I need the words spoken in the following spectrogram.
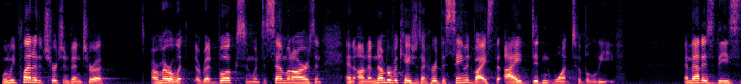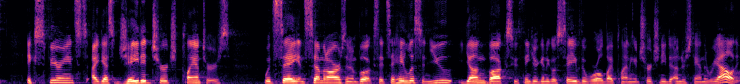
When we planted the church in Ventura, I remember I, went, I read books and went to seminars, and, and on a number of occasions I heard the same advice that I didn't want to believe. And that is these experienced, I guess, jaded church planters would say in seminars and in books, they'd say, hey, listen, you young bucks who think you're going to go save the world by planting a church need to understand the reality.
